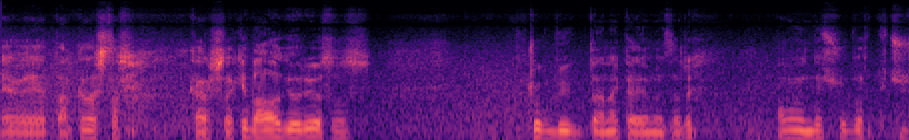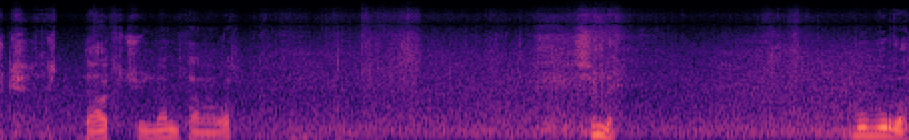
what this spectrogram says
Evet arkadaşlar karşıdaki dağı görüyorsunuz. Çok büyük bir tane kaya mezarı. Ama önde şurada küçük daha küçüğünden bir tane var. Şimdi bu burada.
